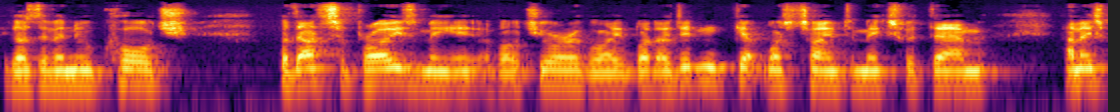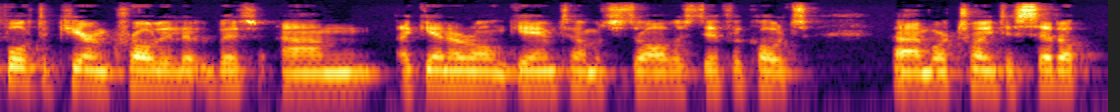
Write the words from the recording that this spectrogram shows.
because of a new coach. But that surprised me about Uruguay. But I didn't get much time to mix with them. And I spoke to Kieran Crowley a little bit, um, again, around game time, which is always difficult. Um, we're trying to set up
